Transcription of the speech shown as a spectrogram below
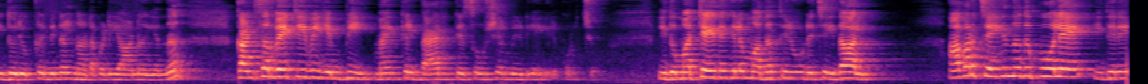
ഇതൊരു ക്രിമിനൽ നടപടിയാണ് എന്ന് conservative M P Michael Barrett social മീഡിയയിൽ കുറിച്ചു. ഇത് മറ്റേതെങ്കിലും മതത്തിലൂടെ ചെയ്താൽ അവർ ചെയ്യുന്നത് പോലെ ഇതിനെ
